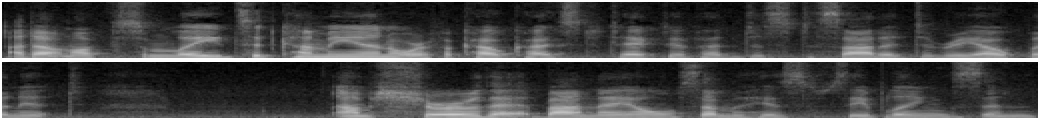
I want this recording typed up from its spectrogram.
I don't know if some leads had come in or if a cold case detective had just decided to reopen it. I'm sure that by now some of his siblings and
